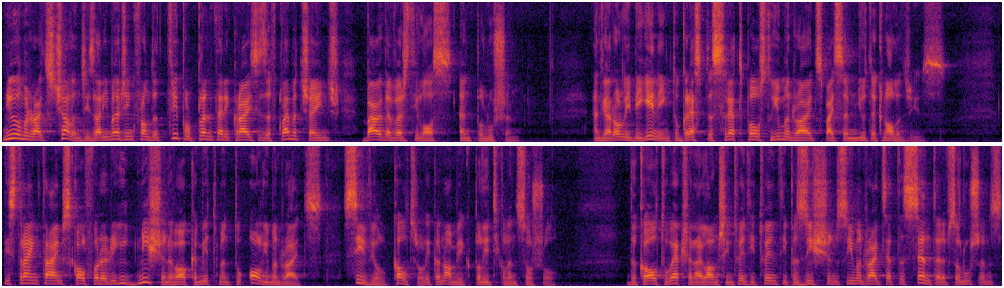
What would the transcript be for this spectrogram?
New human rights challenges are emerging from the triple planetary crisis of climate change, biodiversity loss, and pollution. And we are only beginning to grasp the threat posed to human rights by some new technologies. These trying times call for a reignition of our commitment to all human rights civil, cultural, economic, political, and social. The call to action I launched in 2020 positions human rights at the center of solutions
